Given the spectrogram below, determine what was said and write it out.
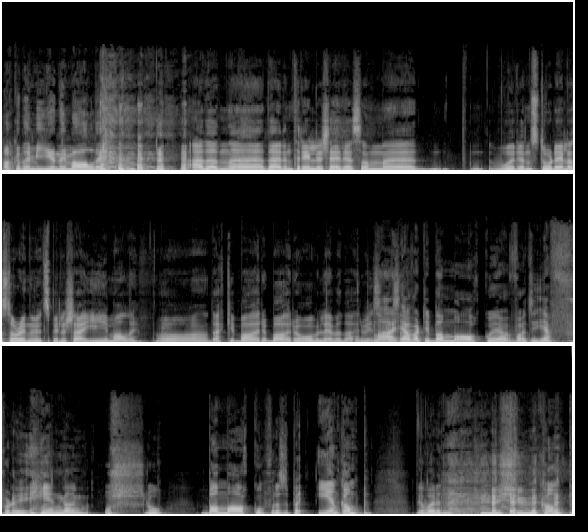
Akademien i Mali. Nei, den, eh, det er en thrillerserie som eh, hvor en stor del av storyen utspiller seg i Mali. Og det er ikke bare bare å overleve der. Nei, jeg har vært i Bamako. Jeg, jeg fløy en gang Oslo-Bamako for å se på én kamp. Det var en U20-kamp.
